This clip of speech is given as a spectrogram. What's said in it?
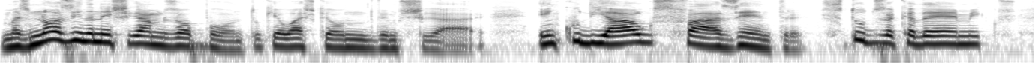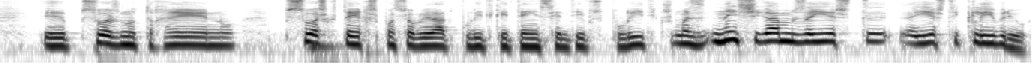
Mas nós ainda nem chegámos ao ponto, que eu acho que é onde devemos chegar, em que o diálogo se faz entre estudos académicos, eh, pessoas no terreno, pessoas que têm responsabilidade política e têm incentivos políticos, mas nem chegamos a este, a este equilíbrio.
